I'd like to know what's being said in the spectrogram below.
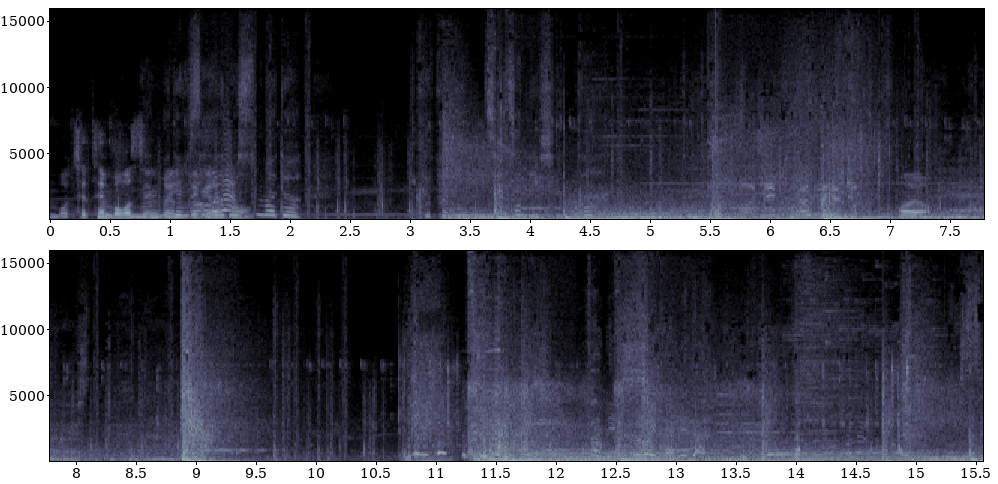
뭐 채템 먹었으니까 이득이라서 숨어도 그분을 찾아내실까? 어여 밤의 시간이다. 서.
